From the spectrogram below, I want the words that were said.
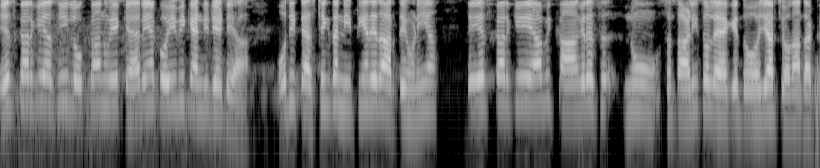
ਇਸ ਕਰਕੇ ਅਸੀਂ ਲੋਕਾਂ ਨੂੰ ਇਹ ਕਹਿ ਰਹੇ ਹਾਂ ਕੋਈ ਵੀ ਕੈਂਡੀਡੇਟ ਆ ਉਹਦੀ ਟੈਸਟਿੰਗ ਤਾਂ ਨੀਤੀਆਂ ਦੇ ਆਧਾਰ ਤੇ ਹੋਣੀ ਆ ਤੇ ਇਸ ਕਰਕੇ ਇਹ ਆ ਵੀ ਕਾਂਗਰਸ ਨੂੰ 47 ਤੋਂ ਲੈ ਕੇ 2014 ਤੱਕ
